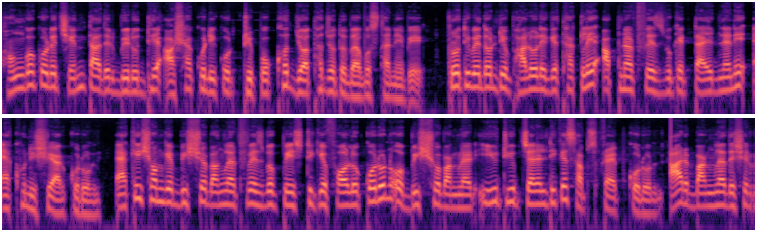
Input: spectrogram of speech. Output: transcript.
ভঙ্গ করেছেন, তাদের বিরুদ্ধে আশা করি কর্তৃপক্ষ যথাযথ ব্যবস্থা নেবে। প্রতিবেদনটি ভালো লেগে থাকলে আপনার ফেসবুকের টাইমলাইনে এখনই শেয়ার করুন। একই সঙ্গে বিশ্ব বাংলার ফেসবুক পেজটিকে ফলো করুন ও বিশ্ব বাংলার ইউটিউব চ্যানেলটিকে সাবস্ক্রাইব করুন। আর বাংলাদেশের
